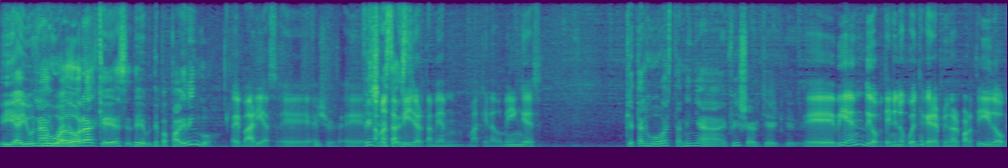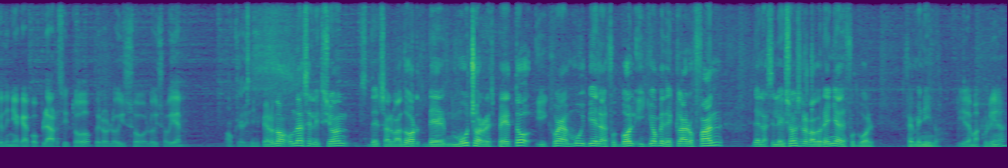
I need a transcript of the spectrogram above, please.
Y hay una Muy bueno. jugadora que es de, de papá gringo. Hay varias. eh, Fisher. eh, Fisher, Samantha Fisher, también Máquina Domínguez. ¿Qué tal jugó esta niña Fisher? Que, que- Eh, bien, digo, teniendo en cuenta que era el primer partido, que tenía que acoplarse y todo, pero lo hizo, lo hizo bien. ok. Sí, pero no, una selección del Salvador de mucho respeto y juega muy bien al fútbol y yo me declaro fan de la selección salvadoreña de fútbol femenino. ¿Y la masculina?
